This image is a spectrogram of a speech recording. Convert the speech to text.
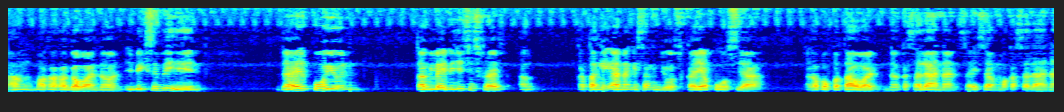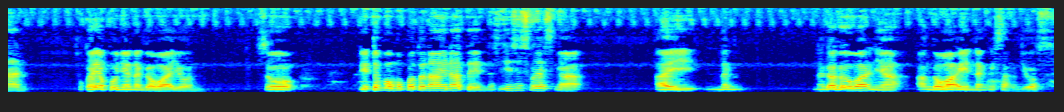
ang makakagawa nun. Ibig sabihin, dahil po yun taglay ni Jesus Christ, ang katangian ng isang Diyos, kaya po siya nakapagpatawad ng kasalanan sa isang makasalanan. So kaya po niya nagawa yon. So, dito po mapatunayan natin na si Jesus Christ nga ay nag, nagagawa niya ang gawain ng isang Diyos.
